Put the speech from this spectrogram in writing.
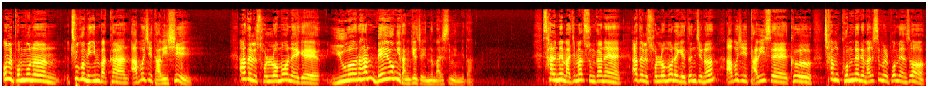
오늘 본문은 죽음이 임박한 아버지 다윗이 아들 솔로몬에게 유언한 내용이 담겨져 있는 말씀입니다. 삶의 마지막 순간에 아들 솔로몬에게 던지는 아버지 다윗의 그 참 권면의 말씀을 보면서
